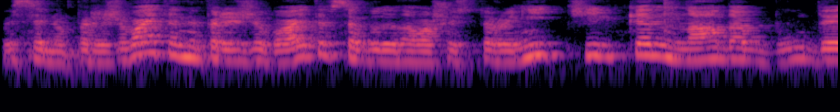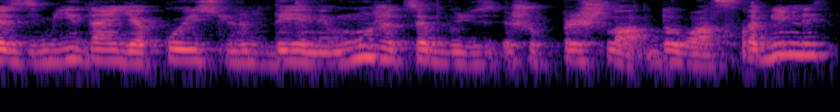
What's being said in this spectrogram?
Ви сильно переживайте, не переживайте, все буде на вашій стороні, тільки треба буде зміна якоїсь людини. Може, це буде, щоб прийшла до вас стабільність,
